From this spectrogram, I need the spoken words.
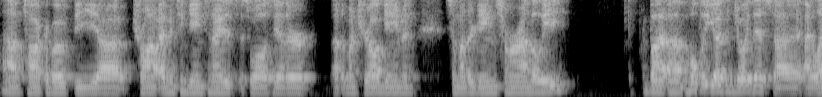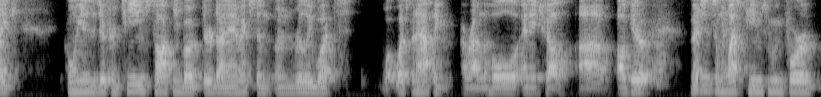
Uh, talk about the uh, Toronto Edmonton game tonight, as, as well as the other uh, the Montreal game and some other games from around the league. But um, hopefully, you guys enjoyed this. Uh, I like going into different teams, talking about their dynamics and, and really what, what what's been happening around the whole NHL. Uh, I'll get a, mention some West teams moving forward.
